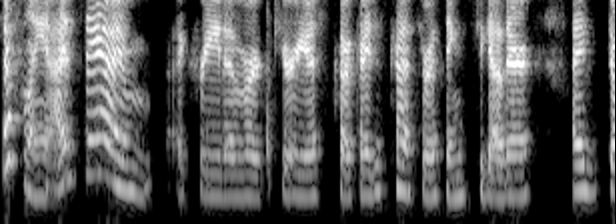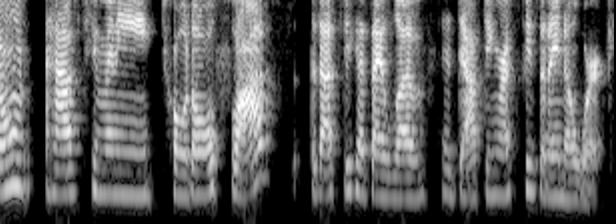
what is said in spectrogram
Definitely. I'd say I'm a creative or curious cook. I just kind of throw things together. I don't have too many total flops, but that's because I love adapting recipes that I know work.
